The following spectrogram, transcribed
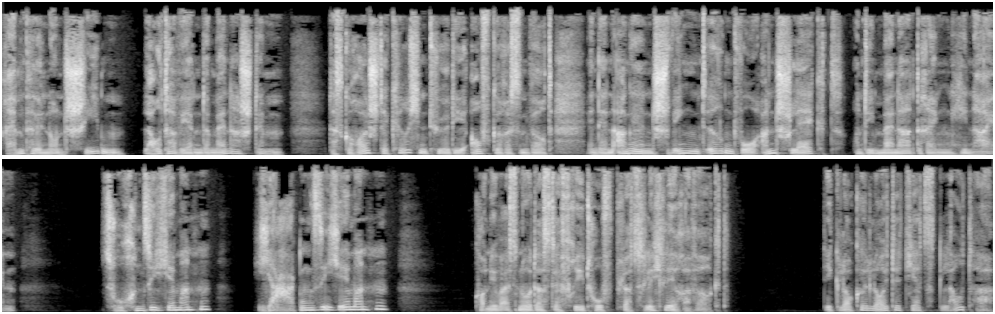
Rempeln und Schieben, lauter werdende Männerstimmen, das Geräusch der Kirchentür, die aufgerissen wird, in den Angeln schwingend irgendwo anschlägt und die Männer drängen hinein. Suchen sie jemanden? Jagen Sie jemanden? Conny weiß nur, dass der Friedhof plötzlich leerer wirkt. Die Glocke läutet jetzt lauter,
